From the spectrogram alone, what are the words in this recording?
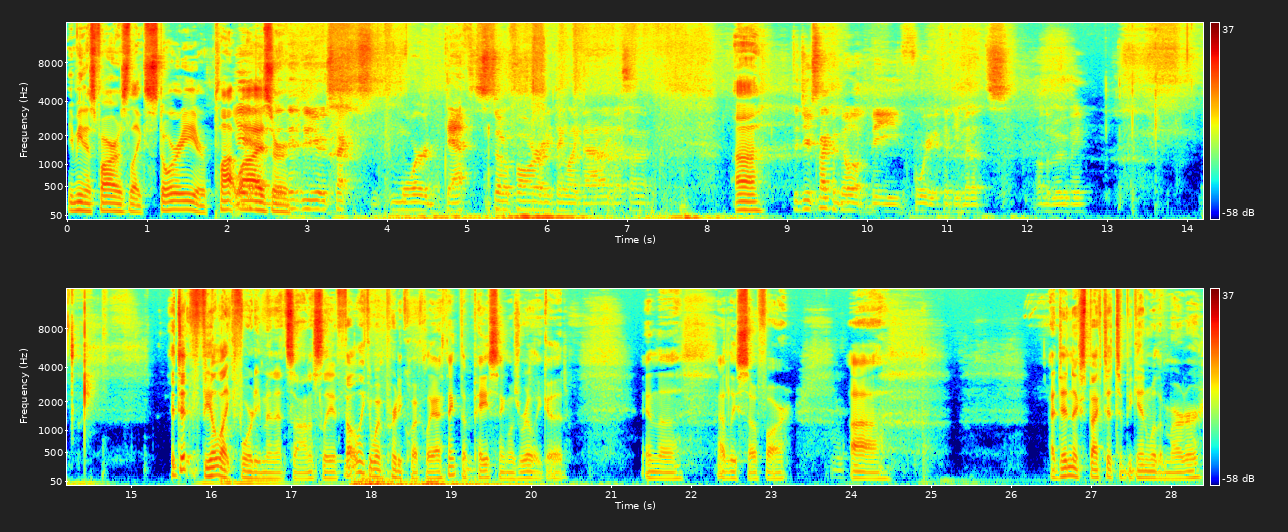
you mean as far as like story or plot wise or did you expect more deaths so far or anything like that? I guess. Uh did you expect the build up to be forty to fifty minutes of the movie? It didn't feel like 40 minutes honestly. It felt like it went pretty quickly. I think the pacing was really good in the at least so far. Uh I didn't expect it to begin with a murder.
